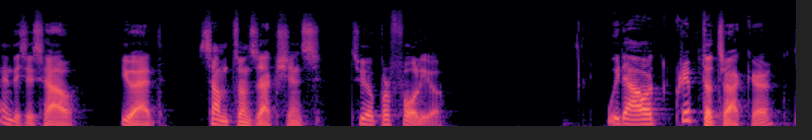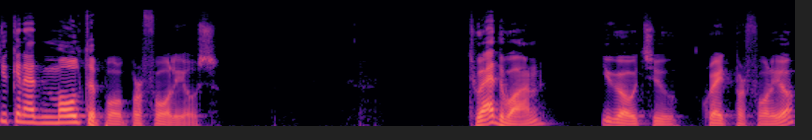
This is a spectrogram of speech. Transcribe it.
And this is how you add some transactions to your portfolio. With our crypto tracker, you can add multiple portfolios. To add one, you go to create portfolio.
